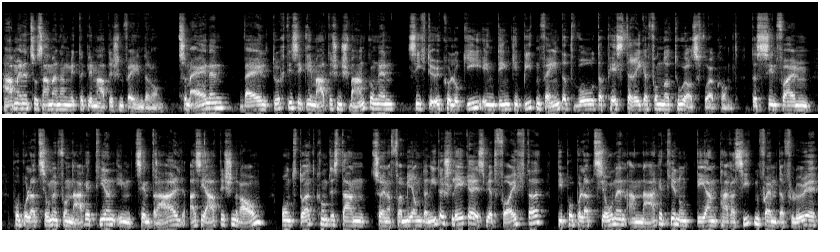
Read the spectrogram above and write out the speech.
haben einen Zusammenhang mit der klimatischen Veränderung. Zum einen, weil durch diese klimatischen Schwankungen sich die Ökologie in den Gebieten verändert, wo der Pesterreger von Natur aus vorkommt. Das sind vor allem Populationen von Nagetieren im zentralasiatischen Raum Und dort kommt es dann zu einer Vermehrung der Niederschläge. Es wird feuchter. Die Populationen an Nagetieren und deren Parasiten, vor allem der Flöhe,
